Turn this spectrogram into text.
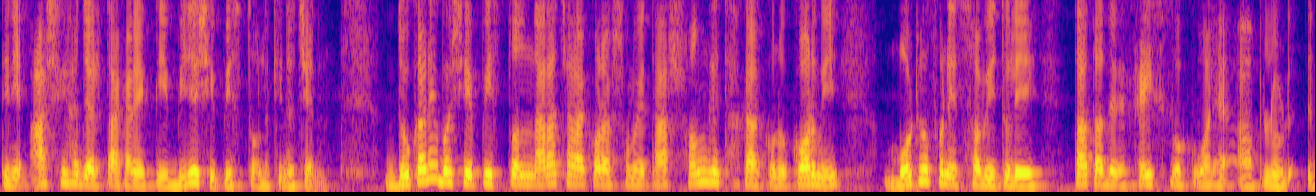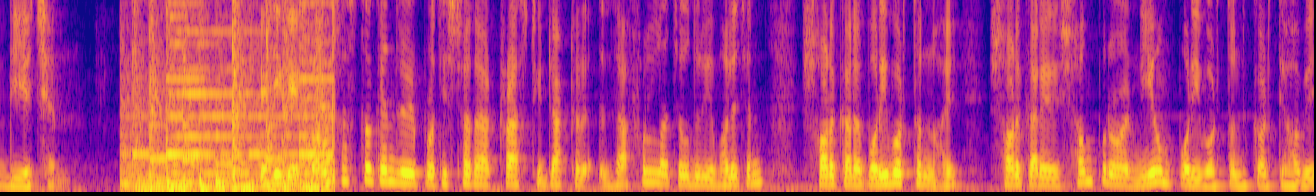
তিনি আশি হাজার টাকার একটি বিদেশি পিস্তল কিনেছেন। দোকানে বসে পিস্তল নাড়াচাড়া করার সময় তার সঙ্গে থাকা কোনো কর্মী মুঠোফোনে ছবি তুলে তা তাদের ফেসবুক ওয়ালে আপলোড দিয়েছেন। এদিকে গণস্বাস্থ্য কেন্দ্রের প্রতিষ্ঠাতা ট্রাস্টি ডাক্তার জাফরুল্লাহ চৌধুরী বলেছেন, সরকার পরিবর্তন নয়, সরকারের সম্পূর্ণ নিয়ম পরিবর্তন করতে হবে,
